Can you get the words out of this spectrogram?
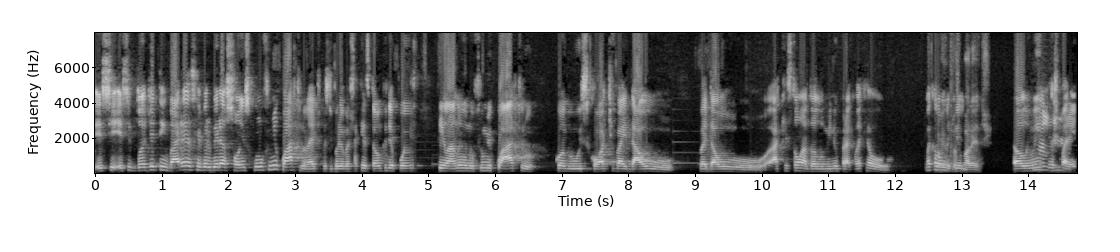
esse, esse episódio tem várias reverberações com o filme 4, né? Tipo assim, por exemplo, essa questão que depois tem lá no, no filme 4, quando o Scott vai dar o. Vai dar o. A questão lá do alumínio para Como é que é o. Como é que é o nome transparente. É o Alumínio. transparente.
